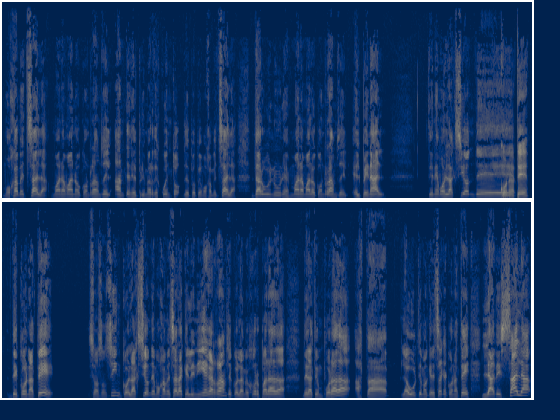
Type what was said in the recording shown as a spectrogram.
Mohamed Salah mano a mano con Ramsdale antes del primer descuento del propio Mohamed Salah. Darwin Núñez mano a mano con Ramsdale. El penal. Tenemos la acción de Conate. De Conate. Son, son cinco. La acción de Mohamed Salah que le niega a Ramsdale con la mejor parada de la temporada hasta la última que le saca con AT, la de Sala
